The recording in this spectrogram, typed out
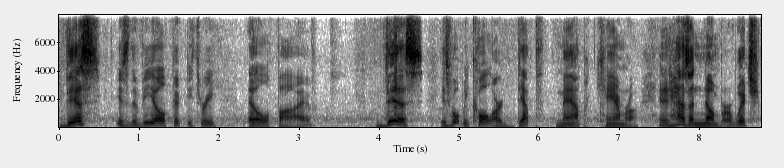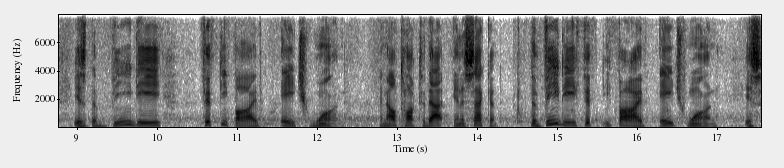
This is the VL53L5. This is what we call our depth map camera. And it has a number, which is the VD55H1. And I'll talk to that in a second. The VD55H1 is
